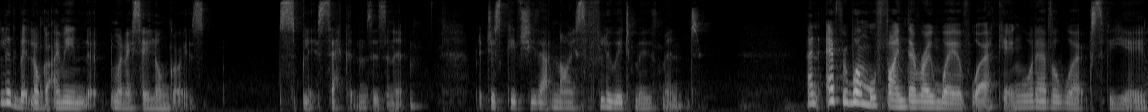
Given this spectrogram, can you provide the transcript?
a little bit longer. I mean, when I say longer, it's split seconds, isn't it? But it just gives you that nice fluid movement. And everyone will find their own way of working, whatever works for you.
